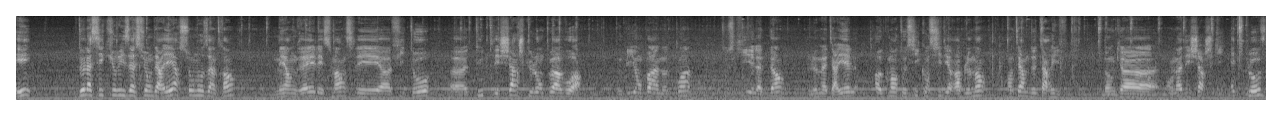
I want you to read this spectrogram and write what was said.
et de la sécurisation derrière sur nos intrants, mes engrais, les semences, les euh, phytos, euh, toutes les charges que l'on peut avoir. N'oublions pas un autre point, tout ce qui est là-dedans, le matériel augmente aussi considérablement en termes de tarifs. Donc euh, on a des charges qui explosent,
